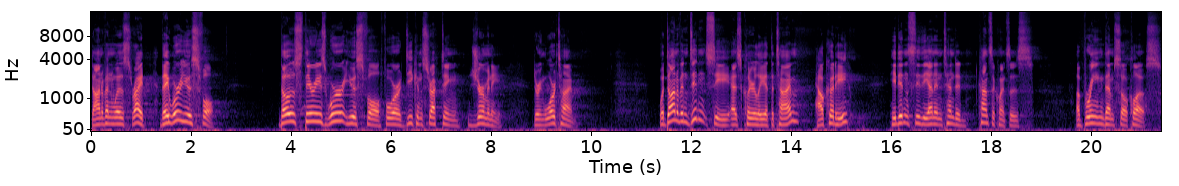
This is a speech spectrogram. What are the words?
Donovan was right. They were useful. Those theories were useful for deconstructing Germany during wartime. What Donovan didn't see as clearly at the time, how could he? He didn't see the unintended consequences of bringing them so close.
